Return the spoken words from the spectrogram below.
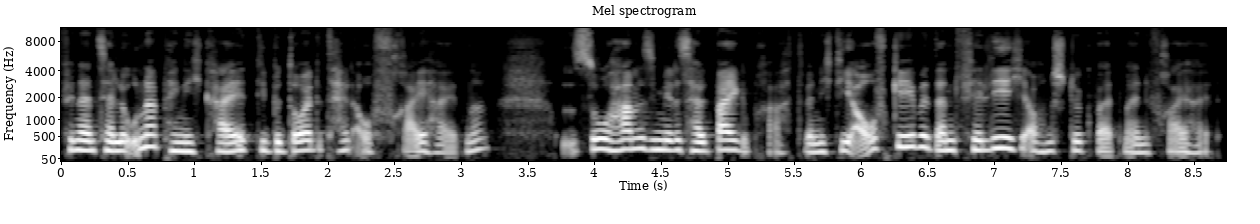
Finanzielle Unabhängigkeit, die bedeutet halt auch Freiheit, ne? so haben sie mir das halt beigebracht. Wenn ich die aufgebe, dann verliere ich auch ein Stück weit meine Freiheit.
